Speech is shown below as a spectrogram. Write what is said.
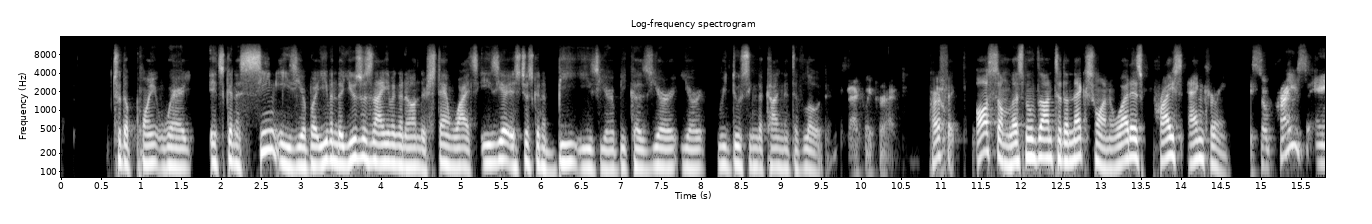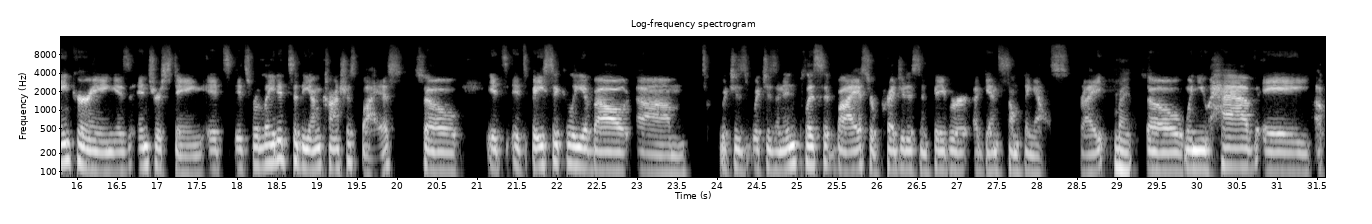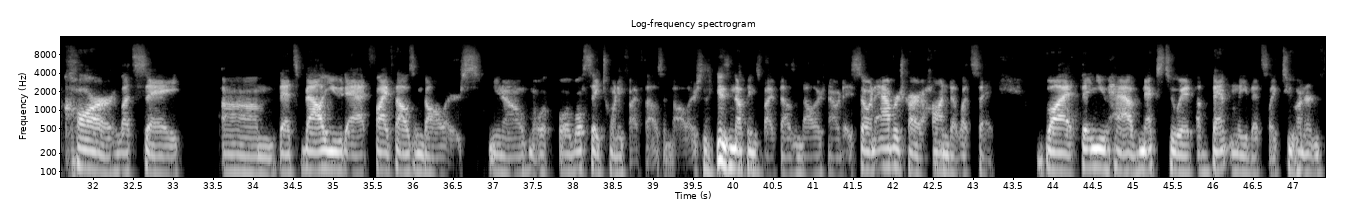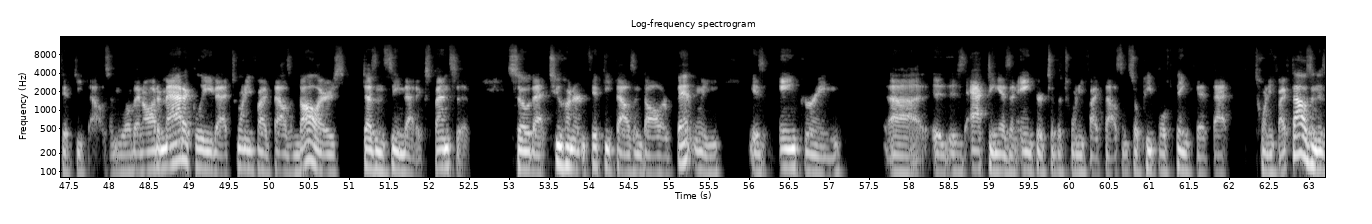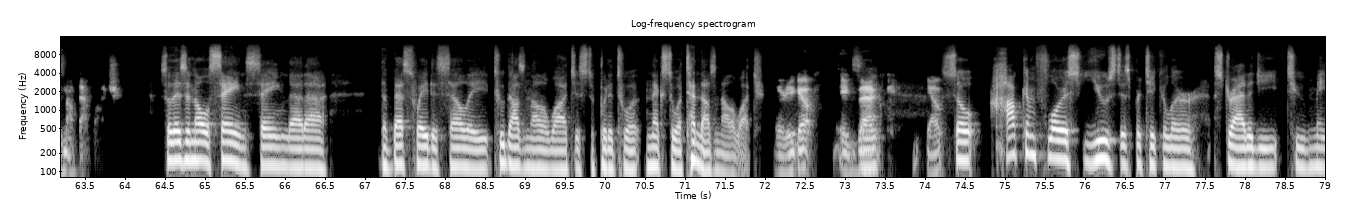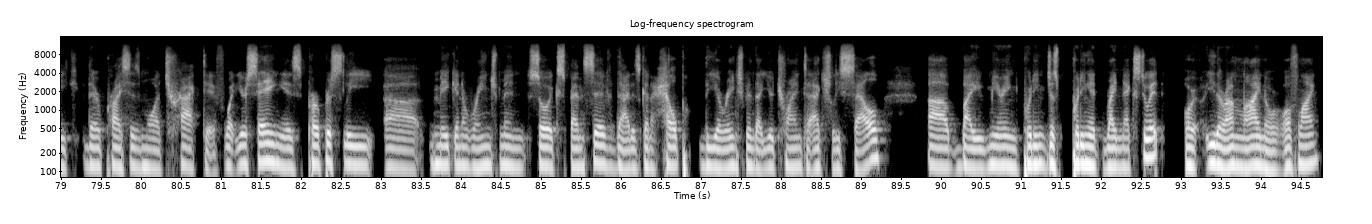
to the point where it's going to seem easier, but even the user's not even going to understand why it's easier. It's just going to be easier because you're you're reducing the cognitive load. Exactly correct. Perfect. Awesome. Let's move on to the next one. What is price anchoring? So price anchoring is interesting. It's it's related to the unconscious bias. So it's it's basically about um, which is which is an implicit bias or prejudice in favor against something else, right? Right. So when you have a a car, let's say, um, that's valued at five thousand dollars. You know, well, we'll say twenty five thousand dollars because nothing's five thousand dollars nowadays. So an average car, a Honda, let's say, but then you have next to it a Bentley that's like two hundred and fifty thousand. Well, then automatically that twenty five thousand dollars doesn't seem that expensive. So that two hundred and fifty thousand dollar Bentley is anchoring uh, is acting as an anchor to the 25,000. So people think that that 25,000 is not that much. So there's an old saying saying that uh, the best way to sell a $2,000 watch is to put it to a next to a $10,000 watch. There you go. Exactly. Right? Yep. So how can florists use this particular strategy to make their prices more attractive? What you're saying is purposely uh, make an arrangement so expensive that is going to help the arrangement that you're trying to actually sell uh, by mirroring putting just putting it right next to it or either online or offline?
